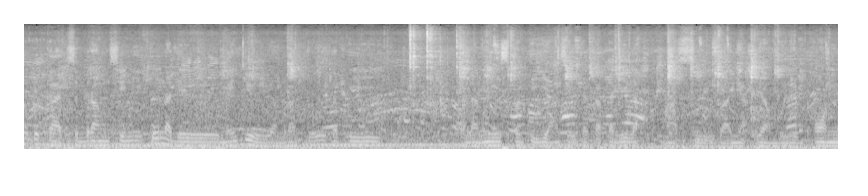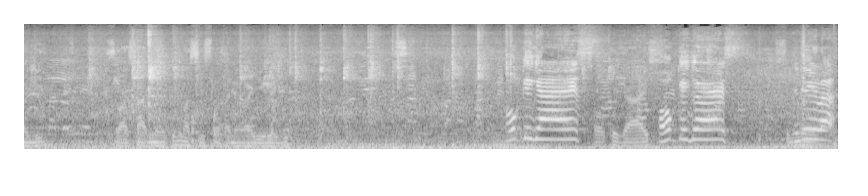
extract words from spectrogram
biasanya dekat seberang sini pun ada meja yang beratur tapi malam ni seperti yang saya cakap tadi lah masih banyak yang boleh on lagi suasana tu masih suasana raya lagi Okey guys. okay guys Okey guys. Inilah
